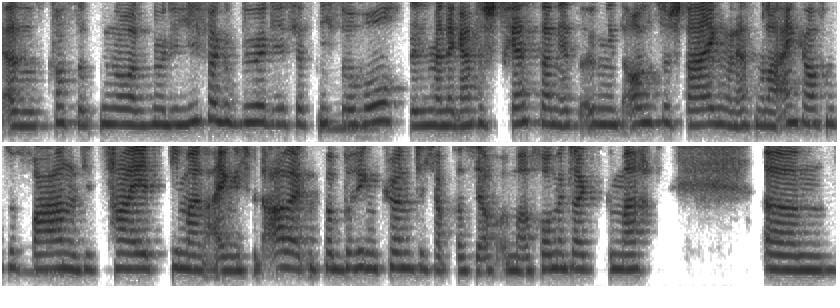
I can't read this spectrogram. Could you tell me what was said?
also es kostet nur, nur die Liefergebühr, die ist jetzt nicht so mhm. hoch. Ich meine, der ganze Stress, dann jetzt irgendwie ins Auto zu steigen und erstmal noch einkaufen zu fahren und die Zeit, die man eigentlich mit Arbeiten verbringen könnte. Ich habe das ja auch immer vormittags gemacht. Ähm,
